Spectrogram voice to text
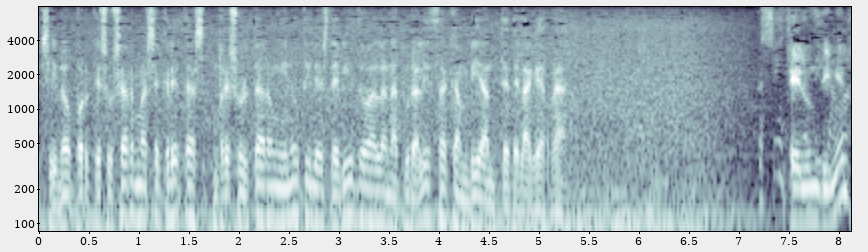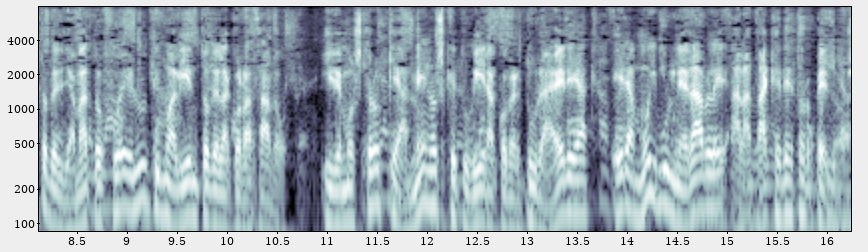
sino porque sus armas secretas resultaron inútiles debido a la naturaleza cambiante de la guerra. El hundimiento del Yamato fue el último aliento del acorazado y demostró que a menos que tuviera cobertura aérea, era muy vulnerable al ataque de torpedos.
